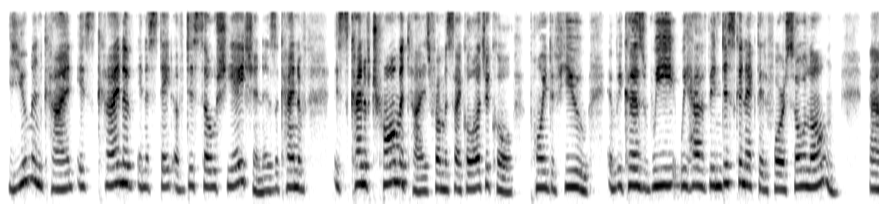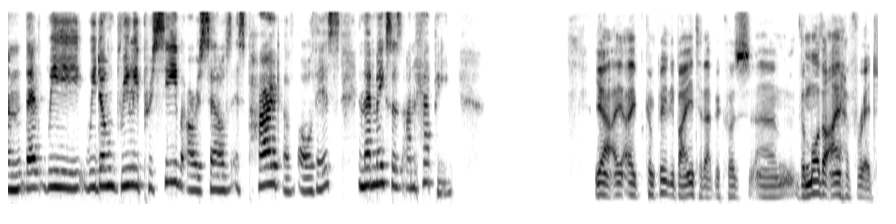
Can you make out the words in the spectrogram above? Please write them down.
humankind is kind of in a state of dissociation, is a kind of is kind of traumatized from a psychological point of view, because we we have been disconnected for so long. Um, that we we don't really perceive ourselves as part of all this, and that makes us unhappy. Yeah, I, I, completely buy into that because um, the more that I have read,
